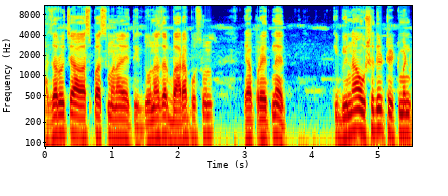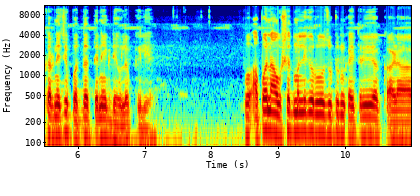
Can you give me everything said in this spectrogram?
हजारोच्या आसपास म्हणा येतील दोन हजार बारापासून या प्रयत्न आहेत की बिना औषधी ट्रीटमेंट करण्याची पद्धत त्यांनी एक डेव्हलप केली आहे. तो आपण औषध म्हणले की रोज उठून काहीतरी काढा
